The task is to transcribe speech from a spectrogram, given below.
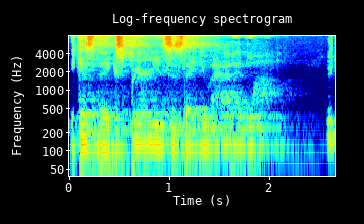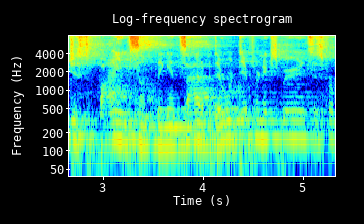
because the experiences that you had in life. You just find something inside of it. There were different experiences from.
